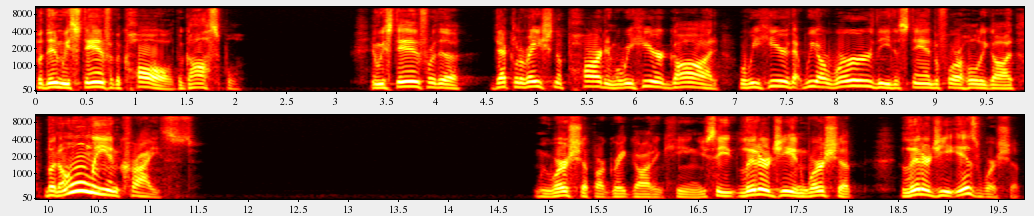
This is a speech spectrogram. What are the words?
But then we stand for the call, the gospel. And we stand for the declaration of pardon where we hear God, where we hear that we are worthy to stand before a holy God, but only in Christ. We worship our great God and King. You see, liturgy and worship, liturgy is worship.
